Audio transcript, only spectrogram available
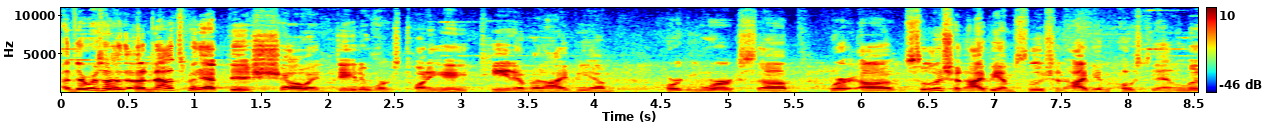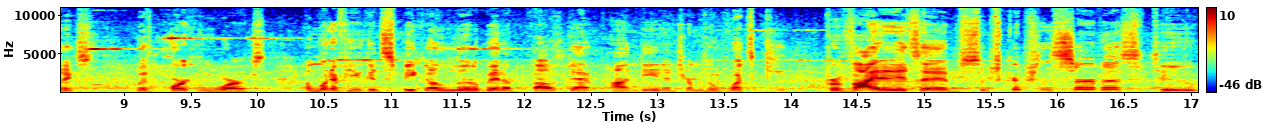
Uh, there was an announcement at this show at DataWorks 2018 of an IBM Hortonworks uh, where, uh, solution, IBM solution, IBM hosted analytics with Hortonworks. I wonder if you can speak a little bit about that, Pandit, in terms of what's provided it's a subscription service to,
